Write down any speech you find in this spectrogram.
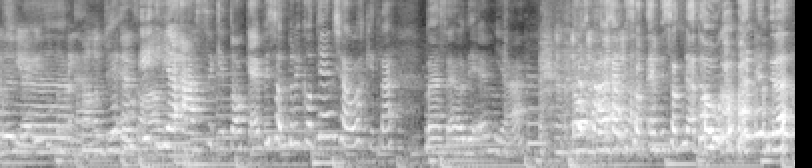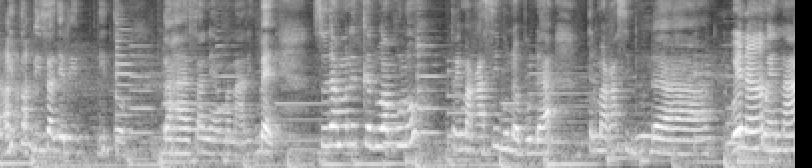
benar ya, itu penting banget juga LDM iya asik itu. Oke episode berikutnya insya Allah kita bahas LDM ya. Atau uh, episode-episode nggak tahu kapan yang jelas Itu bisa jadi bahasan yang menarik. Baik, sudah menit ke-20 Terima kasih bunda-bunda. Terima kasih bunda Wena. Wena.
